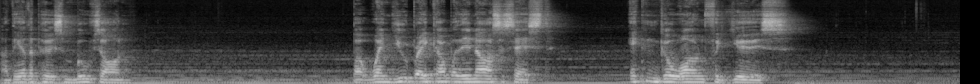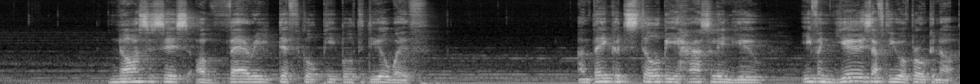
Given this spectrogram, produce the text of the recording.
and the other person moves on. But when you break up with a narcissist, it can go on for years. Narcissists are very difficult people to deal with, and they could still be hassling you even years after you have broken up.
